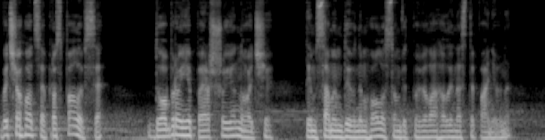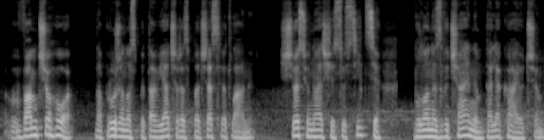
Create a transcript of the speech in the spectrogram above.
Ви чого це проспали все? Доброї першої ночі. тим самим дивним голосом відповіла Галина Степанівна. Вам чого? напружено спитав я через плече Світлани. Щось у нашій сусідці було незвичайним та лякаючим.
